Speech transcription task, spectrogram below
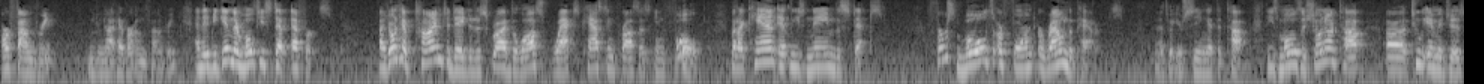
our foundry. We do not have our own foundry. And they begin their multi step efforts. I don't have time today to describe the lost wax casting process in full, but I can at least name the steps. First, molds are formed around the patterns. That's what you're seeing at the top. These molds, as shown on top, uh, two images,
